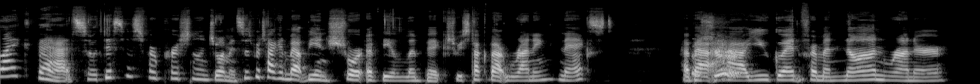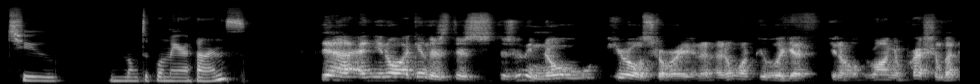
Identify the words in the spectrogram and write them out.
like that. So this is for personal enjoyment. Since we're talking about being short of the Olympics, should we talk about running next? Oh, about sure. how you went from a non-runner to multiple marathons. Yeah, and you know, again, there's there's there's really no hero story, and I don't want people to get you know the wrong impression, but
